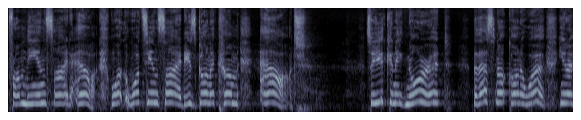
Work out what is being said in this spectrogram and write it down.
from the inside out. What, what's inside is going to come out. So you can ignore it. But that's not going to work. You know,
